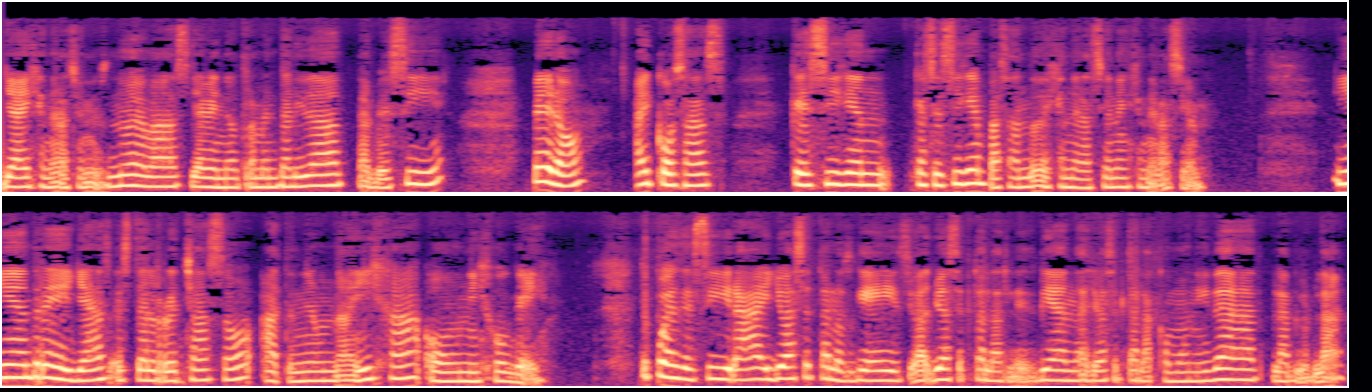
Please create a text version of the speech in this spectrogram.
ya hay generaciones nuevas, ya viene otra mentalidad, tal vez sí, pero hay cosas que, siguen, que se siguen pasando de generación en generación. Y entre ellas está el rechazo a tener una hija o un hijo gay. Tú puedes decir, ay, yo acepto a los gays, yo, acepto a las lesbianas, yo acepto a la comunidad, bla, bla, bla.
